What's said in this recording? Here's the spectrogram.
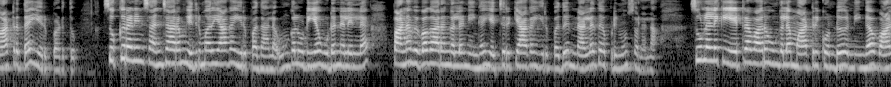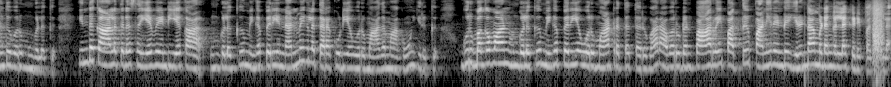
மாற்றத்தை ஏற்படுத்தும். சுக்கிரனின் சஞ்சாரம் எதிர்மறையாக இருப்பதால் உங்களுடைய உடல்நிலையில் பண விவகாரங்களில் நீங்கள் எச்சரிக்கையாக இருப்பது நல்லது அப்படின்னும் சொல்லலாம். சூழ்நிலைக்கு ஏற்றவாறு உங்களை மாற்றிக்கொண்டு நீங்கள் வாழ்ந்து வரும் உங்களுக்கு. இந்த காலத்தில் செய்ய வேண்டிய கா உங்களுக்கு மிகப்பெரிய நன்மைகளை தரக்கூடிய ஒரு மாதமாகவும் இருக்குது குரு பகவான் உங்களுக்கு மிகப்பெரிய ஒரு மாற்றத்தை தருவார். அவருடன் பார்வை பத்து பனிரெண்டு இரண்டாம் இடங்களில் கிடைப்பதில்லை.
